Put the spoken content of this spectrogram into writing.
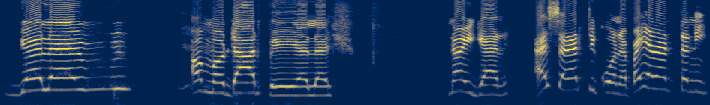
Gelem! A madár PLS. Na igen, ezt szerettük volna bejelenteni,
